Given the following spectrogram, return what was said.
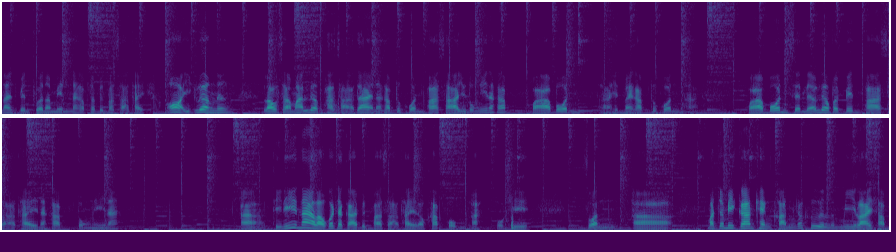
น่าจะเป็นทัวร์นาเมนต์นะครับ ถ้าเป็นภาษาไทยอ้ออีกเรื่องหนึ่งเราสามารถเลือกภาษาได้นะครับ ทุกคนภาษาอยู่ตรงนี้นะครับ ขวาบนาเห็นไหมครับ ทุกคนขวาบนเสร็จแล้วเลือกไปเป็นภาษาไทยนะครับ ตรงนี้นะอ่าทีนี้หน้าเราก็จะกลายเป็นภาษาไทยแล้วครับผมอะโอเค ส่วนอ่า มันจะมีการแข่งขันก็คือมีรายสัป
